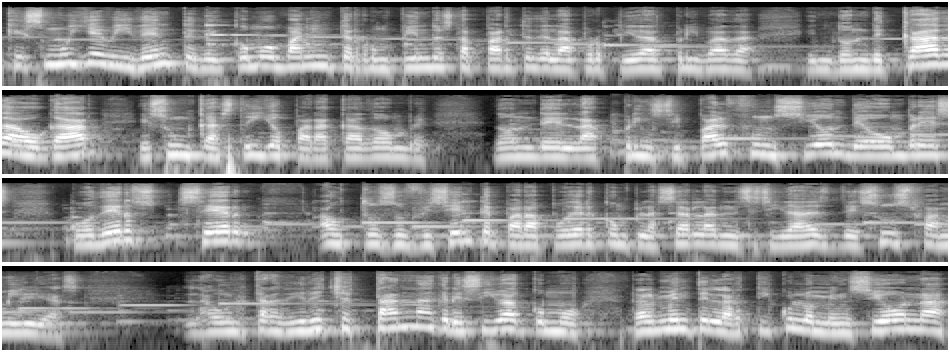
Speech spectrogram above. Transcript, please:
que es muy evidente de cómo van interrumpiendo esta parte de la propiedad privada, en donde cada hogar es un castillo para cada hombre, donde la principal función de hombre es poder ser autosuficiente para poder complacer las necesidades de sus familias la ultraderecha tan agresiva como realmente el artículo menciona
